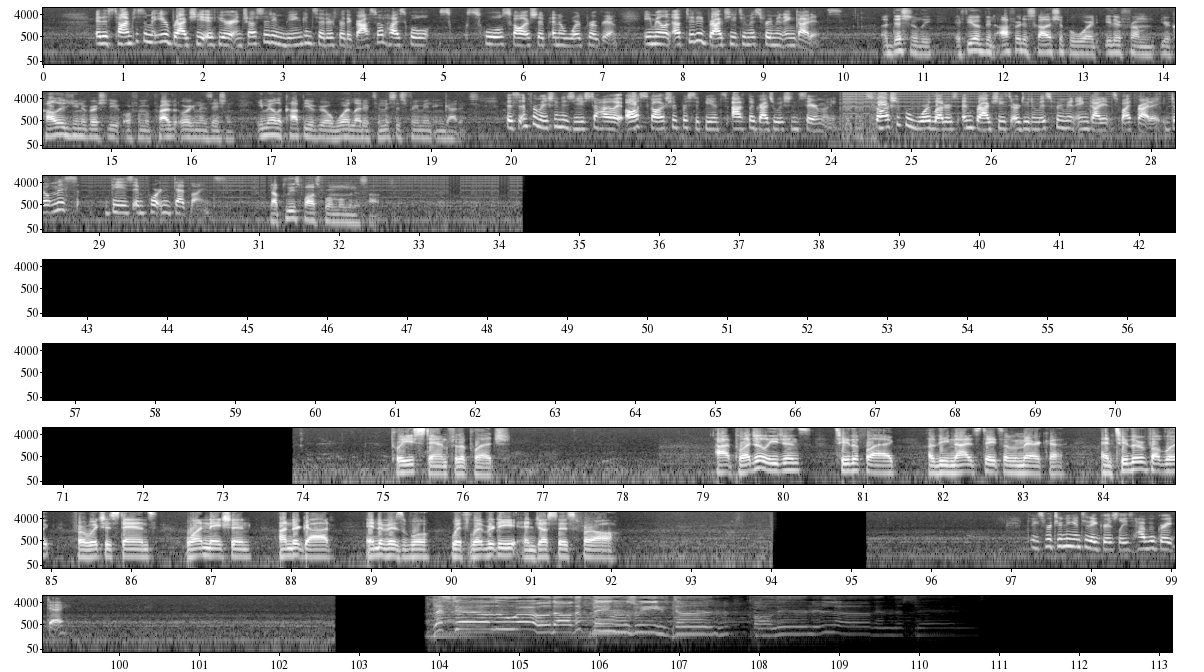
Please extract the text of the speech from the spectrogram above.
It is time to submit your brag sheet if you are interested in being considered for the Grassfield High School School Scholarship and Award Program. Email an updated brag sheet to Ms. Freeman in guidance. Additionally, if you have been offered a scholarship award either from your college, university, or from a private organization, email a copy of your award letter to Mrs. Freeman in guidance. This information is used to highlight all scholarship recipients at the graduation ceremony. Scholarship award letters and brag sheets are due to Ms. Freeman in guidance by Friday. Don't miss these important deadlines. Now please pause for a moment of silence. Please stand for the pledge. I pledge allegiance to the flag of the United States of America and to the republic for which it stands, one nation, under God, indivisible, with liberty and justice for all. Thanks for tuning in today, Grizzlies. Have a great day.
